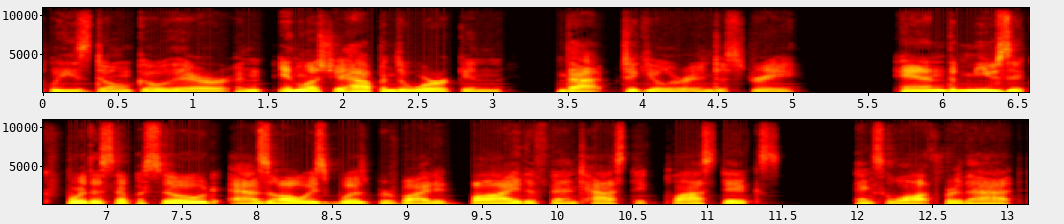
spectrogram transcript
Please don't go there and unless you happen to work in that particular industry. And the music for this episode, as always, was provided by the Fantastic Plastics. Thanks a lot for that.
